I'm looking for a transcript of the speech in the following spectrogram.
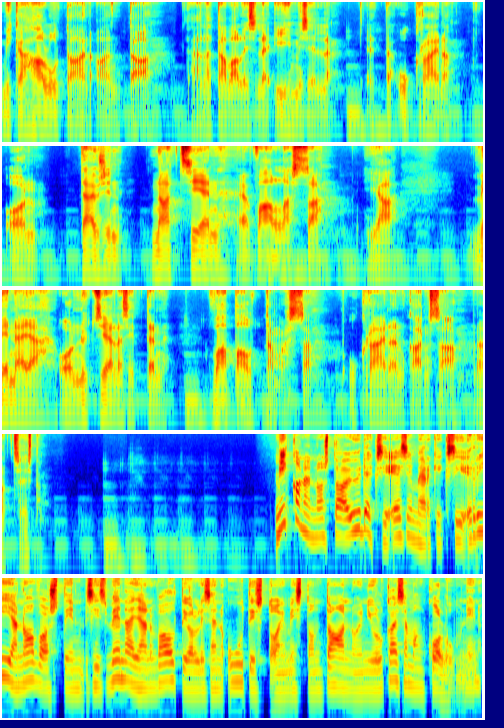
mikä halutaan antaa täällä tavallisille ihmisille, että Ukraina on täysin natsien vallassa ja Venäjä on nyt siellä sitten vapauttamassa Ukrainan kansaa natseista. Mikkonen nostaa yhdeksi esimerkiksi Riia Novostin, siis Venäjän valtiollisen uutistoimiston taannoin julkaiseman kolumnin.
